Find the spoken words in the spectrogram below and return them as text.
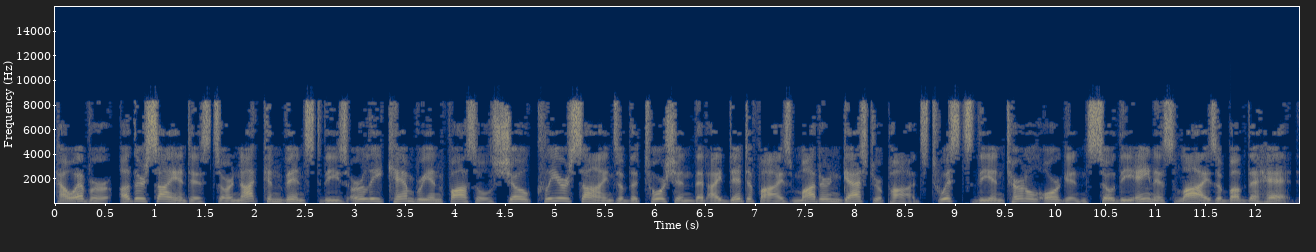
However, other scientists are not convinced these early Cambrian fossils show clear signs of the torsion that identifies modern gastropods twists the internal organs so the anus lies above the head.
